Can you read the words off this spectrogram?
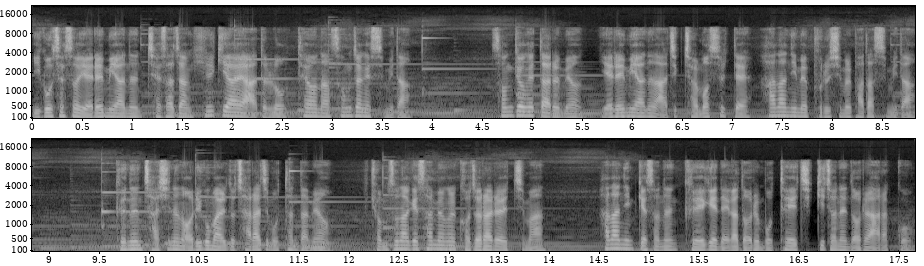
이곳에서 예레미야는 제사장 힐기야의 아들로 태어나 성장했습니다. 성경에 따르면 예레미야는 아직 젊었을 때 하나님의 부르심을 받았습니다. 그는 자신은 어리고 말도 잘하지 못한다며 겸손하게 사명을 거절하려 했지만 하나님께서는 그에게 내가 너를 모태에 짓기 전에 너를 알았고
